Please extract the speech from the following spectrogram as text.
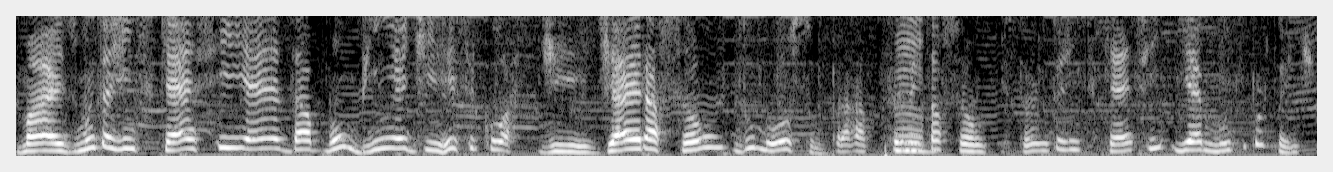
Mas muita gente esquece é da bombinha de recirculação, de, de aeração do mosto para fermentação. Isso também muita gente esquece e é muito importante.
